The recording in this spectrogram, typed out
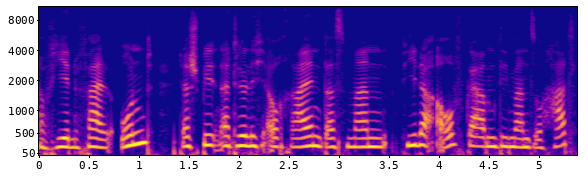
Auf jeden Fall. Und da spielt natürlich auch rein, dass man viele Aufgaben, die man so hat,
